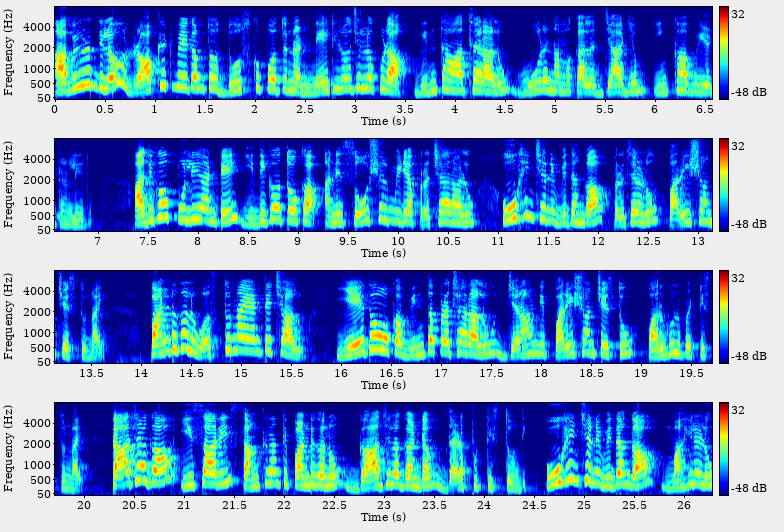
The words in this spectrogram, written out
అభివృద్ధిలో రాకెట్ వేగంతో దూసుకుపోతున్న నేటి రోజుల్లో కూడా వింత ఆచారాలు మూఢనమ్మకాల జాడ్యం ఇంకా వీడటం లేదు. అదిగో పులి అంటే ఇదిగో తోక అనే సోషల్ మీడియా ప్రచారాలు ఊహించని విధంగా ప్రజలను పరేషాన్ చేస్తున్నాయి. పండుగలు వస్తున్నాయంటే చాలు. ఏదో ఒక వింత ప్రచారాలు జనాన్ని పరేషాన్ చేస్తూ పరుగులు పెట్టిస్తున్నాయి. తాజాగా ఈసారి సంక్రాంతి పండుగను గాజుల గండం దడపుట్టిస్తుంది. ఊహించని విధంగా మహిళలు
